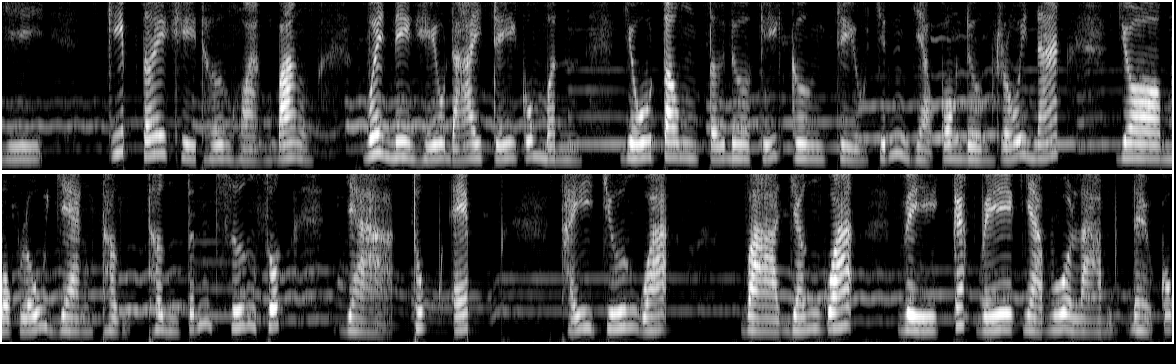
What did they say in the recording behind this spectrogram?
gì, kiếp tới khi thương Hoàng băng, với niên hiệu đại trị của mình, Dụ Tông tự đưa kỹ cương triều chính vào con đường rối nát do một lũ giàn thần thần tính sướng xuất và thúc ép. Thấy chướng quá và giận quá vì các việc nhà vua làm đều có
